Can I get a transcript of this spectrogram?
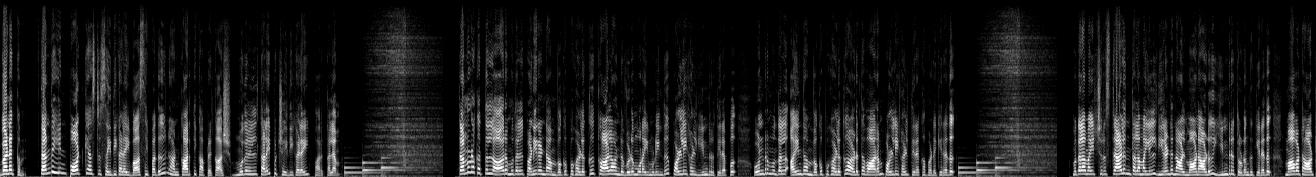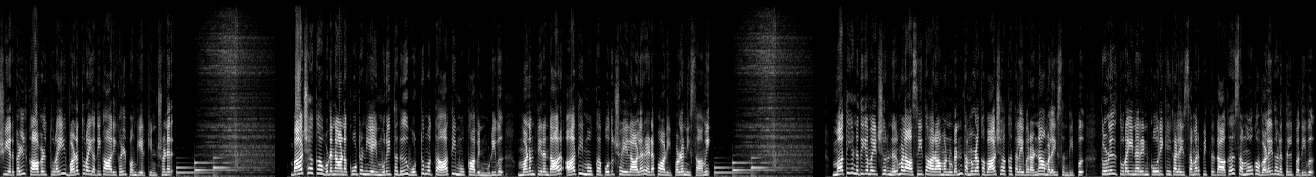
வணக்கம். தந்தையின் பாட்காஸ்ட் செய்திகளை வாசிப்பது நான் கார்த்திகா பிரகாஷ். முதலில் தலைப்புச் செய்திகளை பார்க்கலாம். தமிழகத்தில் ஆறு முதல் பனிரெண்டாம் வகுப்புகளுக்கு காலாண்டு விடுமுறை முடிந்து பள்ளிகள் இன்று திறப்பு. ஒன்று முதல் ஐந்தாம் வகுப்புகளுக்கு அடுத்த வாரம் பள்ளிகள் திறக்கப்படுகிறது. முதலமைச்சர் ஸ்டாலின் தலைமையில் இரண்டு நாள் மாநாடு இன்று தொடங்குகிறது. மாவட்ட ஆட்சியர்கள் காவல்துறை வனத்துறை அதிகாரிகள் பங்கேற்கின்றனர். பாஜகவுடனான கூட்டணியை முறித்தது ஒட்டுமொத்த அதிமுகவின் முடிவு. மனம் திறந்தார் அதிமுக பொதுச் செயலாளர் எடப்பாடி பழனிசாமி. மத்திய நிதியமைச்சர் நிர்மலா சீதாராமனுடன் தமிழக பாஜக தலைவர் அண்ணாமலை சந்திப்பு. தொழில்துறையினரின் கோரிக்கைகளை சமர்ப்பித்ததாக சமூக வலைதளத்தில் பதிவு.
